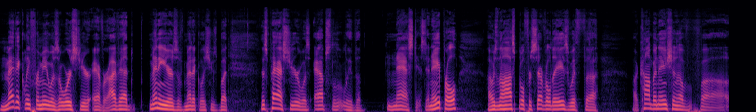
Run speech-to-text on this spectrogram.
medically for me was the worst year ever. I've had many years of medical issues, but this past year was absolutely the nastiest. In April, I was in the hospital for several days with uh, a combination of uh,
